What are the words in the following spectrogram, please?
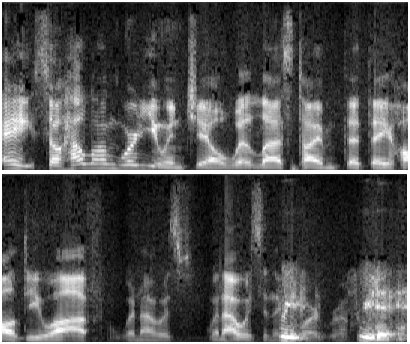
Hey, so how long were you in jail last time that they hauled you off when I was when I was in the Three, courtroom? three days.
